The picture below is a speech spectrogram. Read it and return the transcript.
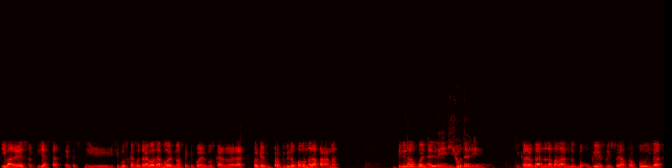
y va de eso, y ya está, es eso. Y, si buscas otra cosa, pues no sé qué puedes buscar, de verdad, porque el propio videojuego no da para más. Teniendo No, en cuenta... y y- Claro, claro, no da para más. No- que es una historia profunda.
